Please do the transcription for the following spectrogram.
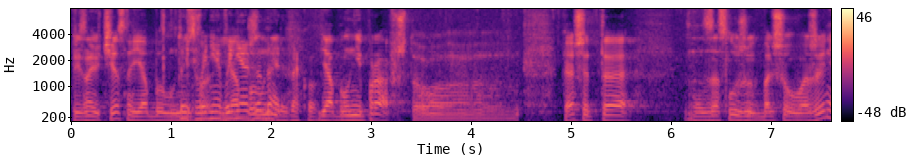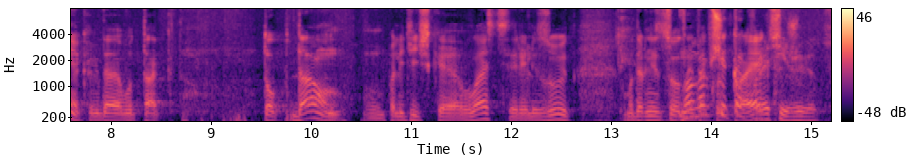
признаю честно, я был То есть вы неправ- не- вы я не ожидали такого? Я был неправ, что э, Конечно, это заслуживает большого уважения, когда вот так топ-даун политическая власть реализует модернизационный Вам такой вообще как в проект. России живется?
